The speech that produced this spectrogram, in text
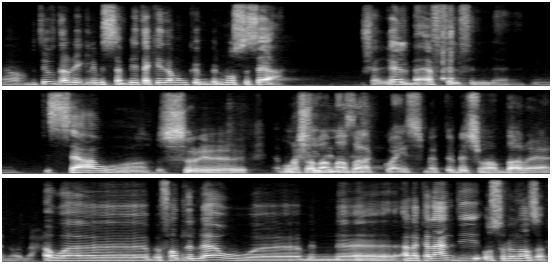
آه. بتفضل رجلي مثبته كده ممكن بالنص ساعة. وشغال بقفل في ال... في الساعة و... sorry ما شاء الله ال- نظرك كويس ما بتلبسش نظارة يعني ولا حاجة. هو بفضل الله ومن أنا كان عندي قصر نظر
